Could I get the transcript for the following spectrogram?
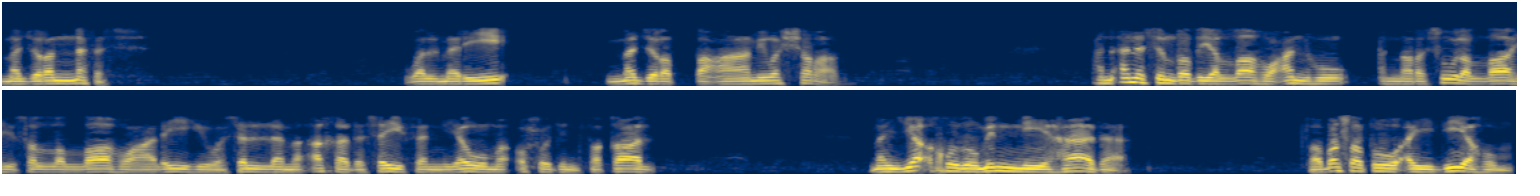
مجرى النفس. والمريء مجرى الطعام والشراب. عن أنس رضي الله عنه أن رسول الله صلى الله عليه وسلم أخذ سيفا يوم أحد فقال من يأخذ مني هذا فبسطوا أيديهم.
